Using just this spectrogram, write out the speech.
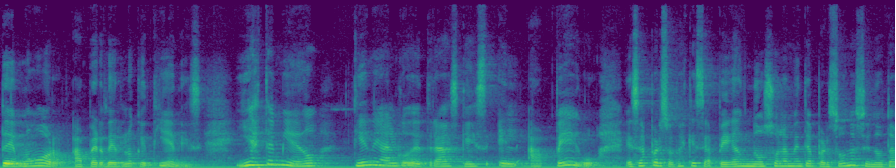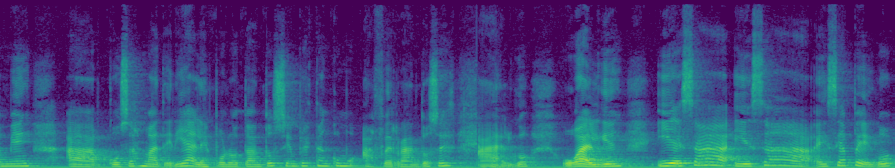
temor a perder lo que tienes. Y este miedo tiene algo detrás que es el apego. Esas personas que se apegan no solamente a personas, sino también a cosas materiales. Por lo tanto, siempre están como aferrándose a algo o a alguien. Y, esa, y esa, ese apego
